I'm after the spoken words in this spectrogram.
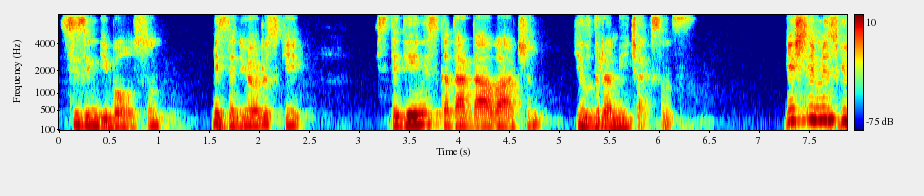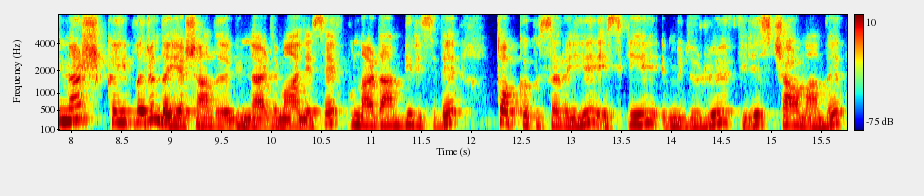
sizin gibi olsun. Biz de diyoruz ki istediğiniz kadar dava açın, yıldıramayacaksınız. Geçtiğimiz günler kayıpların da yaşandığı günlerdi maalesef. Bunlardan birisi de Topkapı Sarayı eski müdürü Filiz Çağman'dı.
